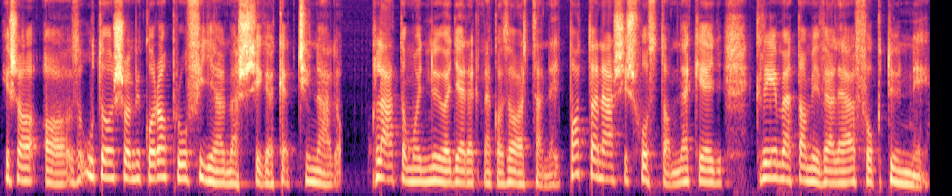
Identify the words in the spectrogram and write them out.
és a, az utolsó, amikor apró figyelmességeket csinálok. Látom, hogy nő a gyereknek az arcán egy pattanás, és hoztam neki egy krémet, amivel el fog tűnni.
